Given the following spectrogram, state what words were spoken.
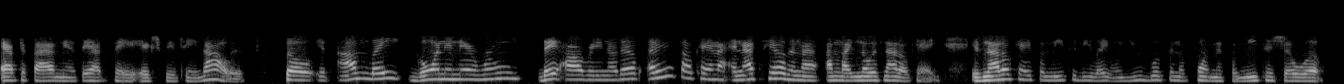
after five minutes, they have to pay extra fifteen dollars. So if I'm late going in their room, they already know that oh, it's okay, and I, and I tell them I, I'm like, no, it's not okay. It's not okay for me to be late when you booked an appointment for me to show up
